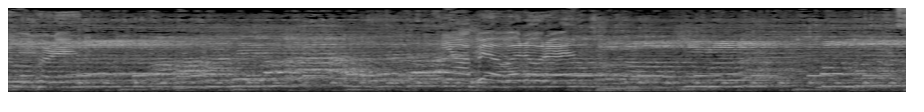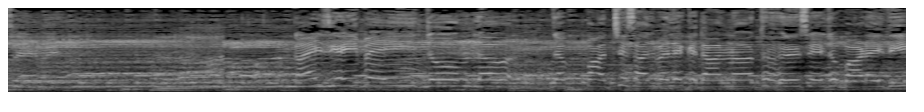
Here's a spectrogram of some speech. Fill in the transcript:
वो खड़े। यहाँ पे हवन हो रहा है। गाइस यहीं पे ही जो मतलब जब पाँच छह साल पहले केदारनाथ से जो बाढ़ आई थी,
